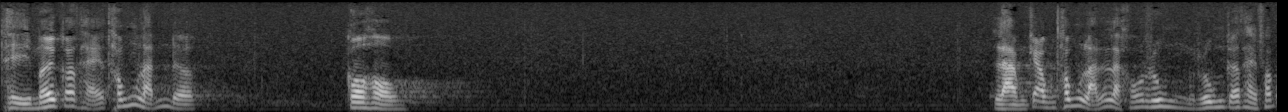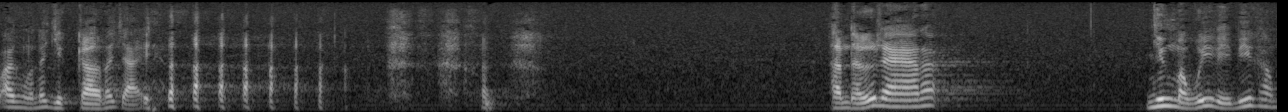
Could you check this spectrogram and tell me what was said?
thì mới có thể thống lãnh được cô hồn. Làm cái ông thống lãnh là không rung rung cả thầy pháp ân là nó giật cờ nó chạy. Thành thử ra đó, nhưng mà quý vị biết không?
